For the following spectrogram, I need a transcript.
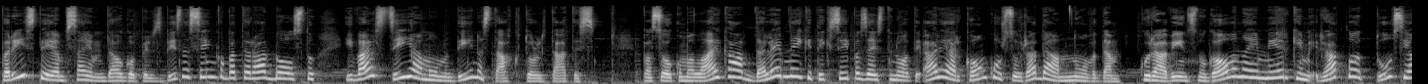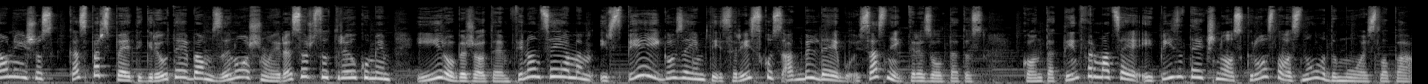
par iespējamu saimnu Daugopils biznesa inkubatoru atbalstu un valsts ieņēmuma dienesta aktualitātes. Pasaukuma laikā dalībnieki tiks iepazīstināti arī ar konkursu Radām novadam, kurā viens no galvenajiem mērķiem ir atklāt tos jauniešus, kas par spēti grūtībām, zinošanu un resursu trūkumiem, ierobežotiem finansējumam ir spējīgi uzņemties riskus, atbildību un sasniegt rezultātus. Kontaktinformācija ir pīzateikšanos Kroslavas novada mājaslapā.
